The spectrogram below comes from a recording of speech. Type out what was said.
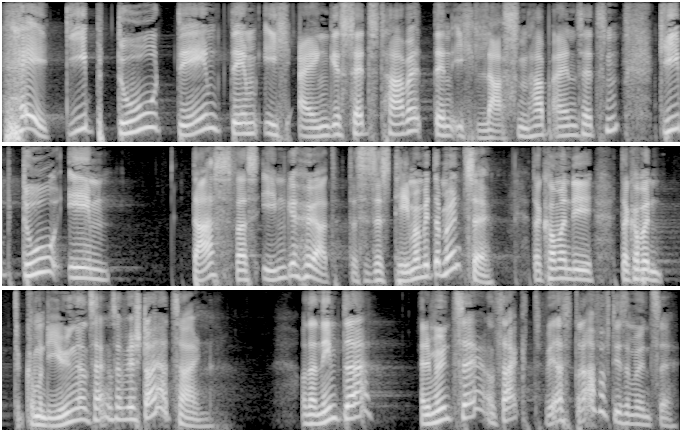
hey, gib du dem, dem ich eingesetzt habe, den ich lassen habe einsetzen, gib du ihm das, was ihm gehört. Das ist das Thema mit der Münze. Da kommen die, da kommen, da kommen die Jünger und sagen, sollen wir Steuer zahlen? Und dann nimmt er eine Münze und sagt, wer ist drauf auf dieser Münze?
